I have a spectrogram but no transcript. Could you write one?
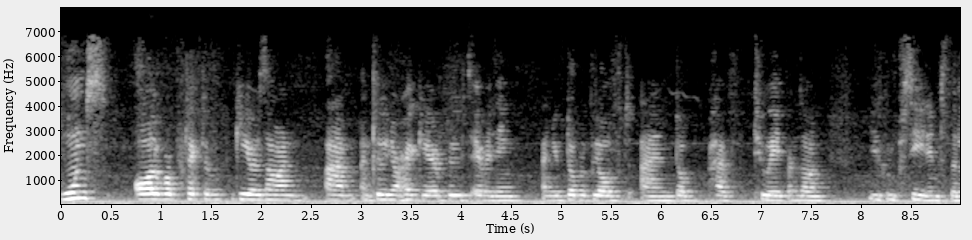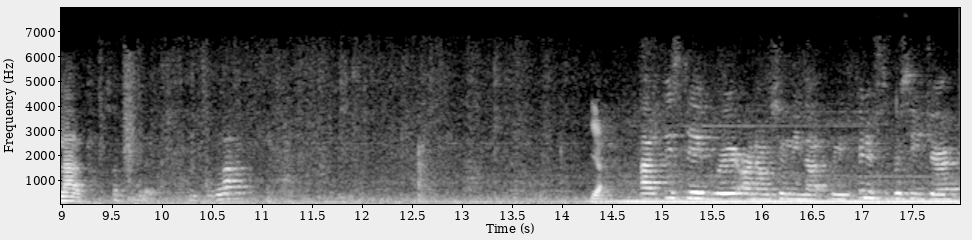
once all of our protective gear is on, um, including our headgear, boots, everything, and you've double gloved and have two aprons on, you can proceed into the lab. So, into the lab. Yeah. At this stage, we are now assuming that we've finished the procedure,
